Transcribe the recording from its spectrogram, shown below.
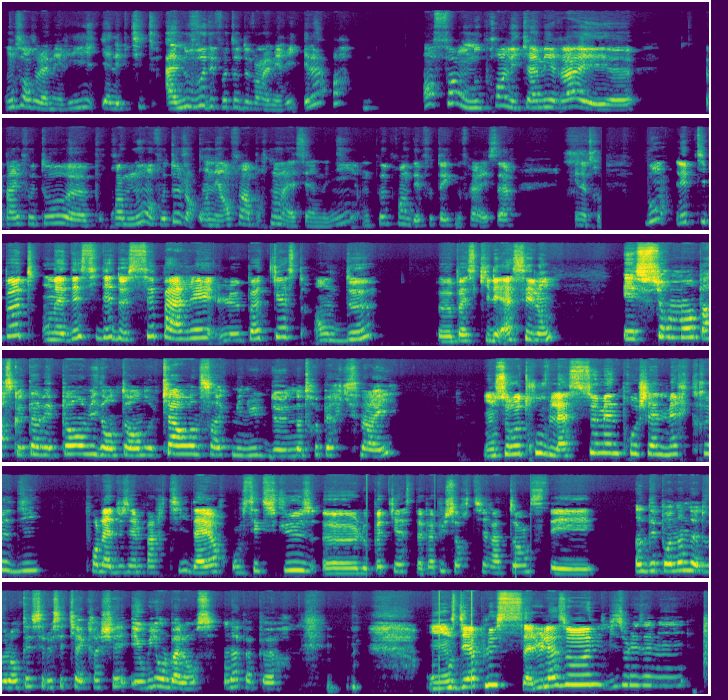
On sort de la mairie, il y a les petites, à nouveau des photos devant la mairie. Et là, oh, enfin, on nous prend les caméras et euh, appareils photo euh, pour prendre nous en photo. Genre, on est enfin important dans la cérémonie. On peut prendre des photos avec nos frères et sœurs et notre. Bon, les petits potes, on a décidé de séparer le podcast en deux euh, parce qu'il est assez long. Et sûrement parce que t'avais pas envie d'entendre 45 minutes de notre père qui se marie. On se retrouve la semaine prochaine, mercredi, pour la deuxième partie. D'ailleurs, on s'excuse, euh, le podcast n'a pas pu sortir à temps. C'est Indépendant de notre volonté, c'est le site qui a craché, et oui, on le balance. On n'a pas peur. On se dit à plus. Salut la zone Bisous les amis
